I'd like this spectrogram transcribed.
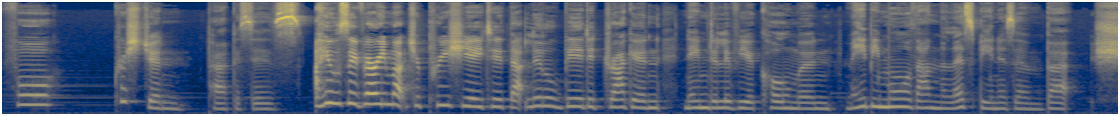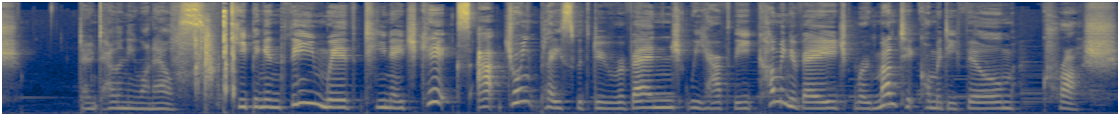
For Christian purposes. I also very much appreciated that little bearded dragon named Olivia Colman, Maybe more than the lesbianism, but shh, don't tell anyone else. Keeping in theme with teenage kicks, at joint place with Do Revenge, we have the coming of age romantic comedy film Crush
